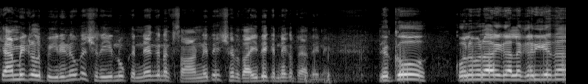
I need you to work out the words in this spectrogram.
ਕੈਮੀਕਲ ਪੀ ਰਹੇ ਨੇ ਉਹਦੇ ਸਰੀਰ ਨੂੰ ਕਿੰਨੇ ਕੁ ਨੁਕਸਾਨ ਨੇ ਤੇ ਸ਼ਰਦਾਈ ਦੇ ਕਿੰਨੇ ਕੁ ਫਾਇਦੇ ਨੇ? ਦੇਖੋ ਕੁੱਲ ਮਿਲਾ ਕੇ ਗੱਲ ਕਰੀਏ ਤਾਂ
